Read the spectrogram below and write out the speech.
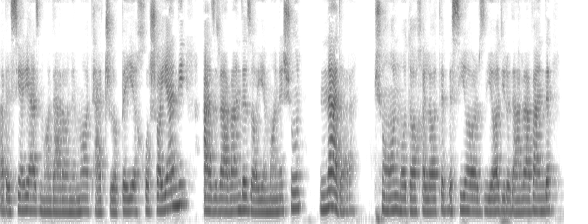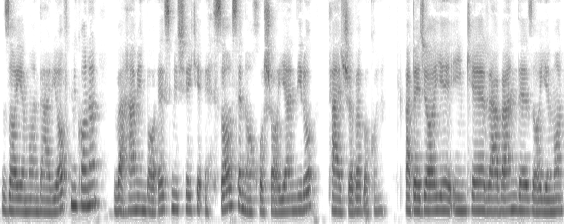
و بسیاری از مادران ما تجربه خوشایندی از روند زایمانشون ندارن. چون مداخلات بسیار زیادی رو در روند زایمان دریافت می‌کنن و همین باعث میشه که احساس ناخوشایندی رو تجربه بکنن. و به جای اینکه روند زایمان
